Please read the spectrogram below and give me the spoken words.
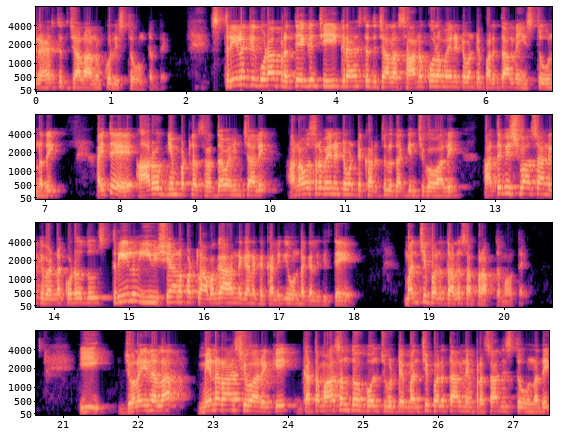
గ్రహస్థితి చాలా అనుకూలిస్తూ ఉంటుంది. స్త్రీలకి కూడా ప్రత్యేకించి ఈ గ్రహస్థితి చాలా సానుకూలమైనటువంటి ఫలితాలను ఇస్తూ ఉన్నది. అయితే ఆరోగ్యం పట్ల శ్రద్ధ వహించాలి అనవసరమైనటువంటి ఖర్చులు తగ్గించుకోవాలి అతి విశ్వాసానికి వెళ్ళకూడదు స్త్రీలు ఈ విషయాల పట్ల అవగాహన గనక కలిగి ఉండగలిగితే మంచి ఫలితాలు సంప్రాప్తమవుతాయి. ఈ జూలై నెల మీనరాశి వారికి గత మాసంతో పోల్చుకుంటే మంచి ఫలితాలని ప్రసాదిస్తూ ఉన్నది.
